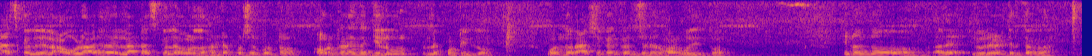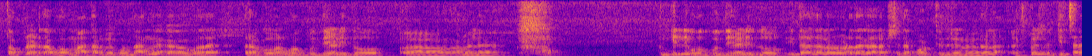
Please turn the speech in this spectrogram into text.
ಟಾಸ್ಕಲ್ಲಿ ಎಲ್ಲ ಅವಳು ಆಡಿರೋ ಎಲ್ಲ ಟಾಸ್ಕಲ್ಲಿ ಅವಳು ಹಂಡ್ರೆಡ್ ಪರ್ಸೆಂಟ್ ಕೊಟ್ಟು ಅವಳ ಕಡೆಯಿಂದ ಗೆಲುವನ್ನ ಕೊಟ್ಟಿದ್ಲು. ಒಂದು ರಾಶಿಕ ಕನ್ಸಿಡರ್ ಮಾಡ್ಬೋದಿತ್ತು. ಇನ್ನೊಂದು ಅದೇ ಇವ್ರು ಹೇಳ್ತಿರ್ತಾರಲ್ಲ, ತಪ್ಪು ನಡೆದಾಗ ಹೋಗಿ ಮಾತಾಡಬೇಕು ಒಂದು ಹಂಗ್ಲೆಕ್ಕಾಗ ಹೋಗೋದ್ರೆ ರಘು ಅವ್ರಿಗೆ ಹೋಗಿ ಬುದ್ಧಿ ಹೇಳಿದ್ದು ಆಮೇಲೆ ಗಿಲ್ಲಿಗೆ ಹೋಗಿ ಬುದ್ಧಿ ಹೇಳಿದ್ದು, ಈ ಥರದ್ದೆಲ್ಲ ನೋಡಿದಾಗ ರಕ್ಷಿತ ಕೊಡ್ತಿದ್ರೇನೋ ಇವರೆಲ್ಲ. ಎಸ್ಪೆಷಲಿ ಕಿಚನ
